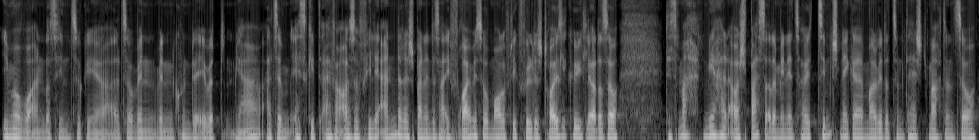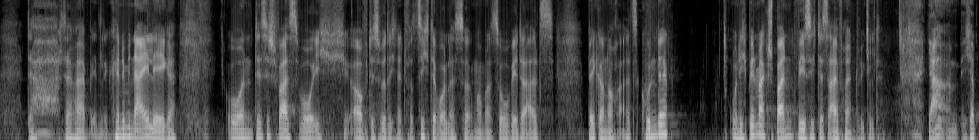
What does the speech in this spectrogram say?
immer woanders hinzugehen. Also wenn, wenn ein Kunde eben, ja, also es gibt einfach auch so viele andere spannende Sachen. Ich freue mich so morgen auf die gefüllte Streuselküchle oder so. Das macht mir halt auch Spaß. Oder wenn jetzt heute Zimtschnecker mal wieder zum Test macht und so, da, da könnte ich mich einlegen. Und das ist was, wo ich, auf das würde ich nicht verzichten wollen, sagen wir mal so, weder als Bäcker noch als Kunde. Und ich bin mal gespannt, wie sich das einfach entwickelt. Ja, ich habe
